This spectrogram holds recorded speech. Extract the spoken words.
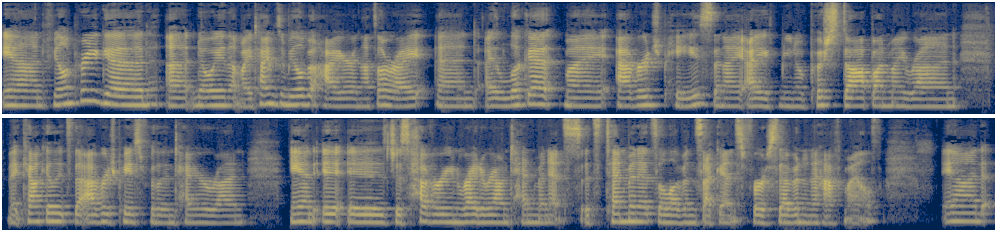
and feeling pretty good, uh, knowing that my time's gonna be a little bit higher, and that's all right. And I look at my average pace, and I, I, you know, push stop on my run. It calculates the average pace for the entire run, and it is just hovering right around 10 minutes. It's 10 minutes 11 seconds for seven and a half miles, and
